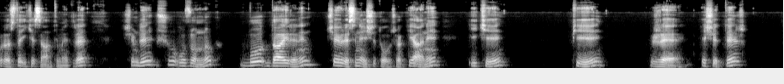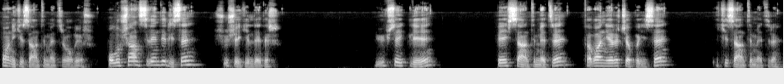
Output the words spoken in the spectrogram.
burası da 2 santimetre. Şimdi şu uzunluk bu dairenin çevresine eşit olacak. Yani 2 pi r eşittir 12 santimetre oluyor. Oluşan silindir ise şu şekildedir. Yüksekliği 5 santimetre, taban yarıçapı ise 2 santimetre.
